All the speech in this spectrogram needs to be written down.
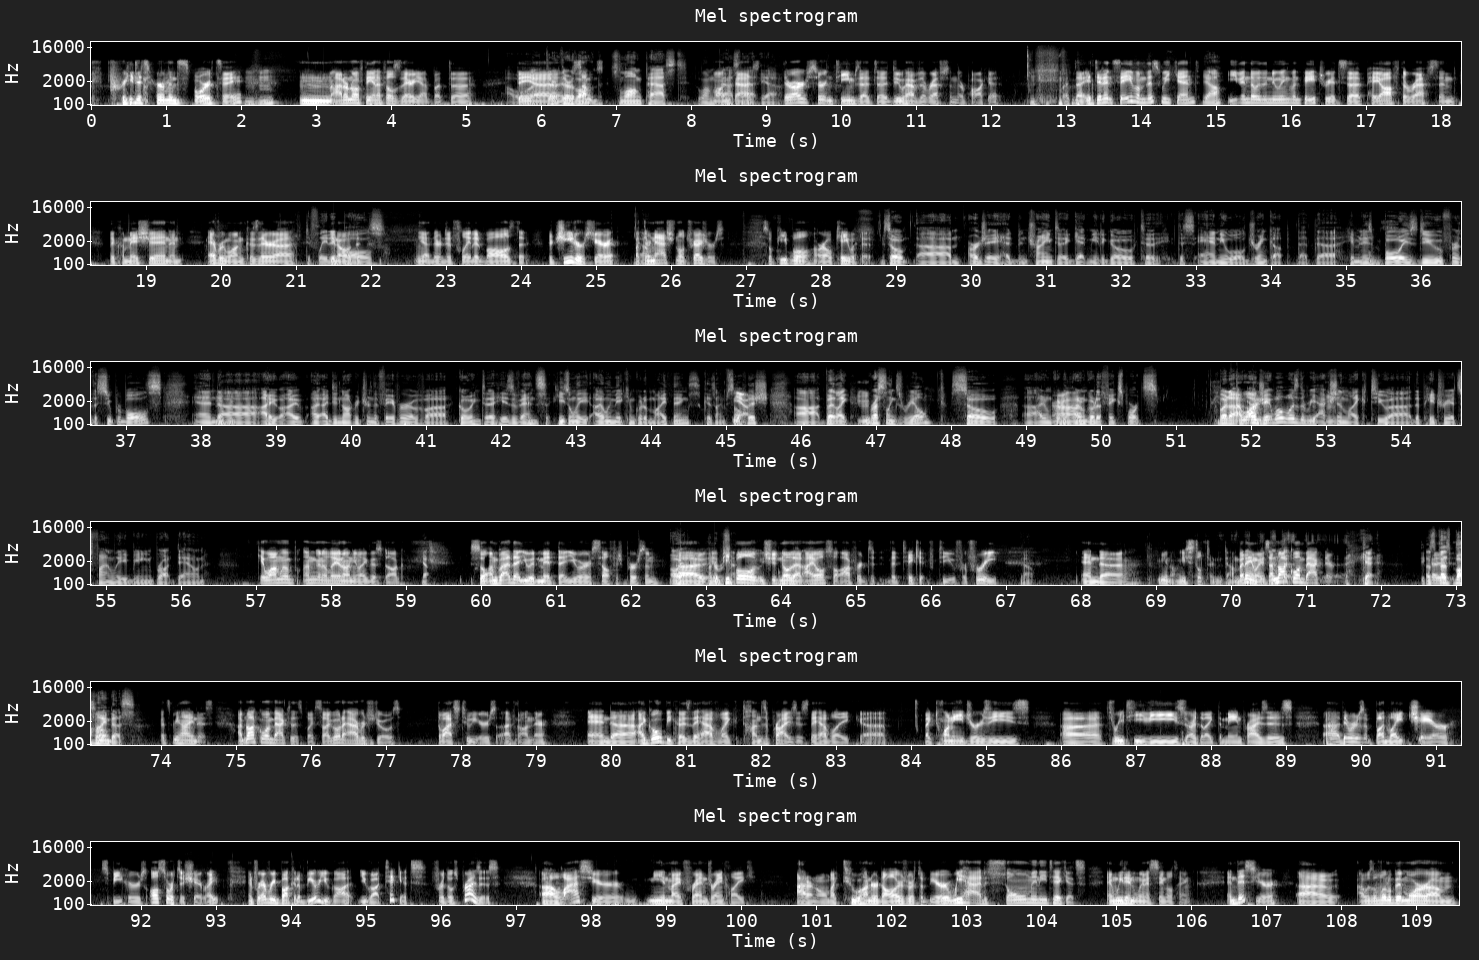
Predetermined sports, eh? Mm-hmm. Hmm, I don't know if the NFL's there yet, but uh, Oh, They, uh, they're, they're long, some- it's long past, long, long past, past. that. Yeah. there are certain teams that uh, do have the refs in their pocket. but uh, it didn't save them this weekend. Yeah. Even though the New England Patriots uh, pay off the refs and the commission and everyone because they're uh, Deflated You know, the- balls. yeah they're deflated balls. That they're cheaters, Jarrett, but Yeah. they're national treasures. So people are okay with it. So um, RJ had been trying to get me to go to this annual drink up that uh, him and his boys do for the Super Bowls, and Mm-hmm. uh, I, I I did not return the favor of uh, going to his events. He's only I only make him go to my things because I'm Yeah. selfish. Uh, but like Mhm. wrestling's real, so uh, I don't go to, I Uh. don't go to the fake sports. But uh, want- RJ, what was the reaction like to uh, the Patriots finally being brought down? Okay, well I'm gonna I'm gonna lay it on you like this, dog. Yeah. So I'm glad that you admit that you are a selfish person. Oh, yeah, uh, 100%. people should know that I also offered the ticket to you for free. Yeah. And uh, you know you still turned it down. But anyways, I'm not going back there. Okay, that's that's behind so- us. That's behind us. I'm not going back to this place. So I go to Average Joe's. The last two years I've gone there, and uh, I go because they have like tons of prizes. They have like uh, like 20 jerseys, uh, three TVs are the like the main prizes. Uh, there was a Bud Light chair, speakers, all sorts of shit, right? And for every bucket of beer you got, you got tickets for those prizes. Uh, last year, me and my friend drank like I don't know, like two hundred dollars worth of beer. We had so many tickets, and we didn't win a single thing. And this year, uh, I was a little bit more um,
